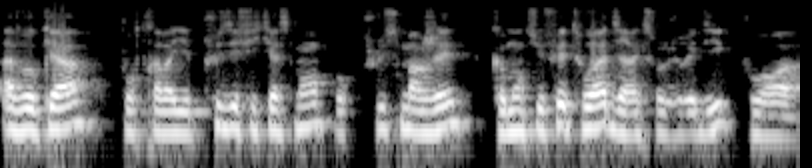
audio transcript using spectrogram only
avocat pour travailler plus efficacement, pour plus marger, comment tu fais toi, direction juridique, pour euh,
